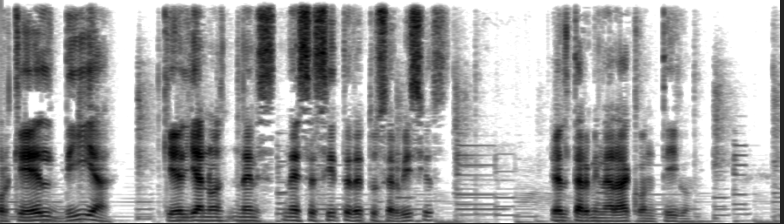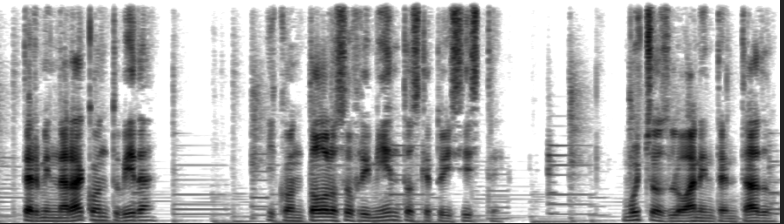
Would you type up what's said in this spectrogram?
porque el día que Él ya no necesite de tus servicios, Él terminará contigo, terminará con tu vida y con todos los sufrimientos que tú hiciste. Muchos lo han intentado.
